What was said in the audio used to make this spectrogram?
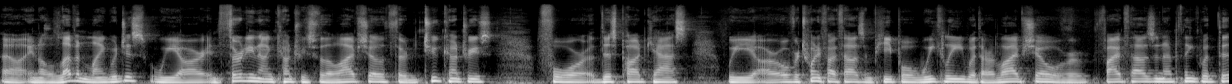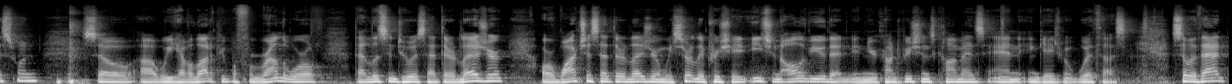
uh, in 11 languages. We are in 39 countries for the live show, 32 countries for this podcast. We are over 25,000 people weekly with our live show, over 5,000, I think, with this one. So uh, we have a lot of people from around the world that listen to us at their leisure or watch us at their leisure. And we certainly appreciate each and all of you that in your contributions, comments, and engagement with us. So with that,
